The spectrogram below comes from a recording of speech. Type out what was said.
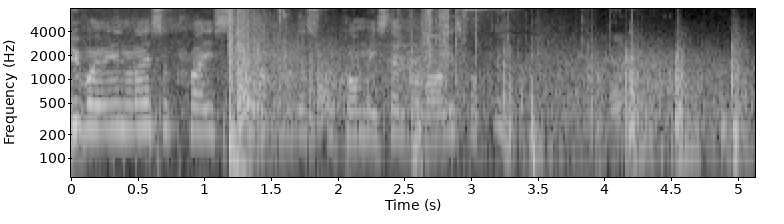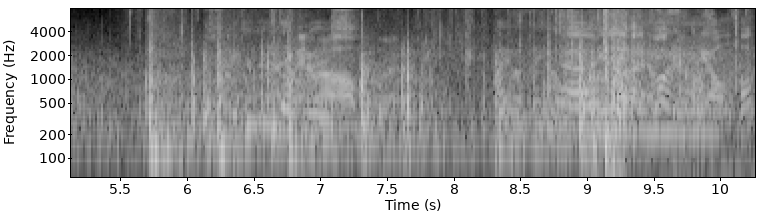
Du var jo en av de som priset at det skulle komme i stedet for vanlig spotting. Husker du det, Jeg har Cruz? ammo, jeg. Jeg har tenkt. Ja, men det her var jo ikke i alfaen.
